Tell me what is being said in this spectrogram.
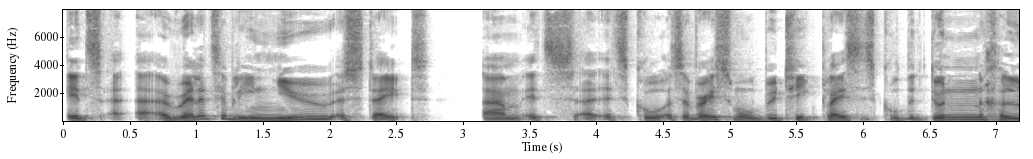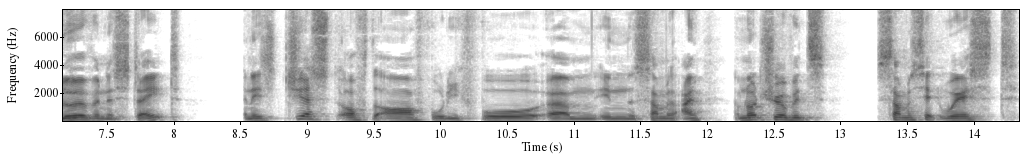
it's a, a relatively new estate. Um, it's uh, it's cool. It's a very small boutique place. It's called the Dun Geloven Estate, and it's just off the R44 um, in the summer. I, I'm not sure if it's Somerset West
